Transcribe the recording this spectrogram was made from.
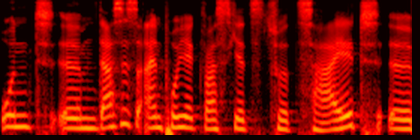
Und ähm, das ist ein Projekt, was jetzt zurzeit äh,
